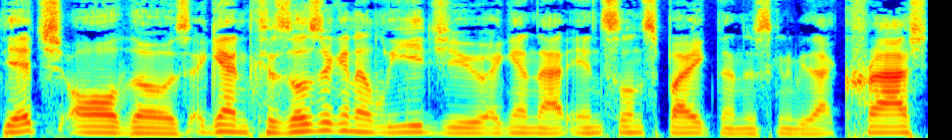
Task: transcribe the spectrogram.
ditch all those. Again because those are going to lead you again that insulin spike then there's going to be that crash.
